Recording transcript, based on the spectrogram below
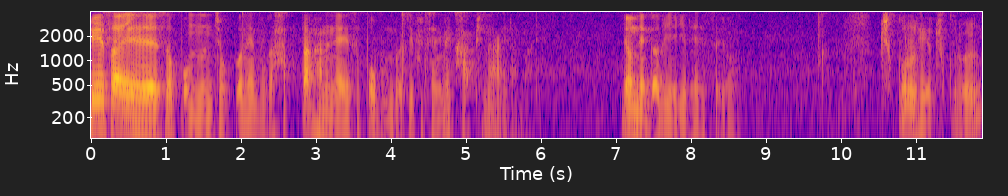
회사에서 뽑는 조건에 누가 합당하느냐에서 뽑은 거지 부처님의 가피는 아니란 말이에요. 내 언젠가도 얘기를 했어요. 축구를 해요. 축구를.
